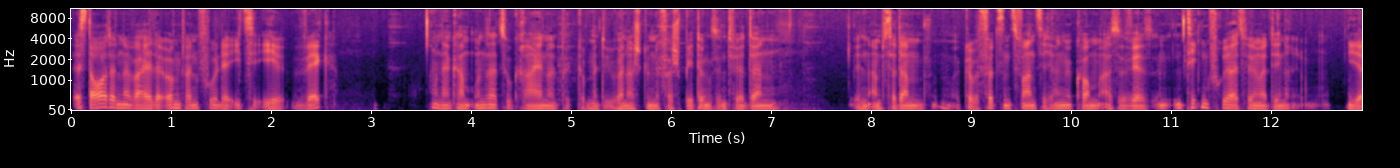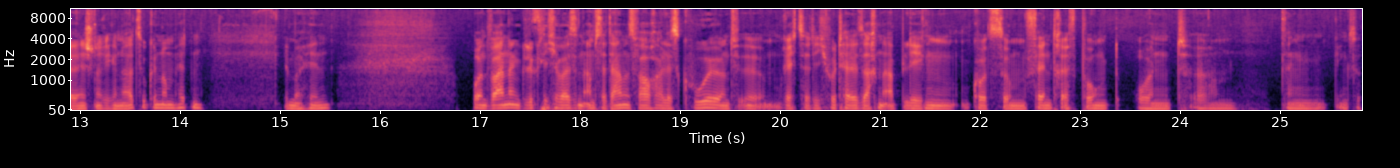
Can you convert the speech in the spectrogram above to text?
es dauerte eine Weile, irgendwann fuhr der ICE weg und dann kam unser Zug rein und mit über einer Stunde Verspätung sind wir dann in Amsterdam, ich glaube 14.20 angekommen. Also wir sind einen Ticken früher, als wenn wir den niederländischen Regionalzug genommen hätten. Immerhin. Und waren dann glücklicherweise in Amsterdam. Es war auch alles cool und äh, rechtzeitig Hotelsachen ablegen, kurz zum Fan-Treffpunkt und ähm, dann ging es so.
